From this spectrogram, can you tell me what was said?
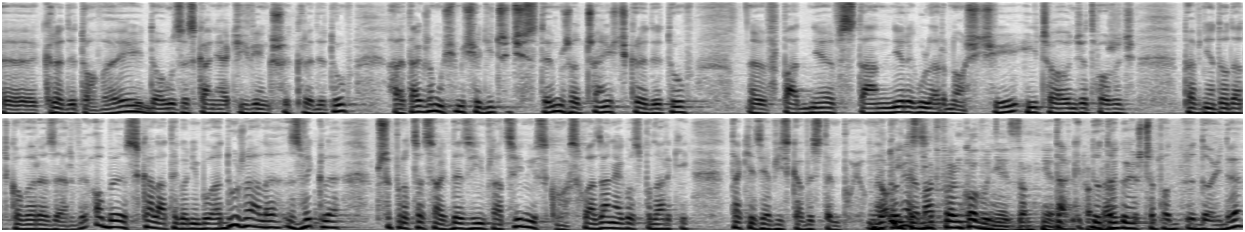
e, kredytowej do uzyskania jakichś większych kredytów, ale także musimy się liczyć z tym, że część kredytów e, wpadnie w stan nieregularności i trzeba będzie tworzyć pewnie dodatkowe rezerwy. Oby skala tego nie była duża, ale zwykle przy procesach dezinflacyjnych, schładzania gospodarki takie zjawiska występują. No Natomiast, i temat frankowy nie jest zamknięty. Tak, prawda? do tego jeszcze dojdę.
